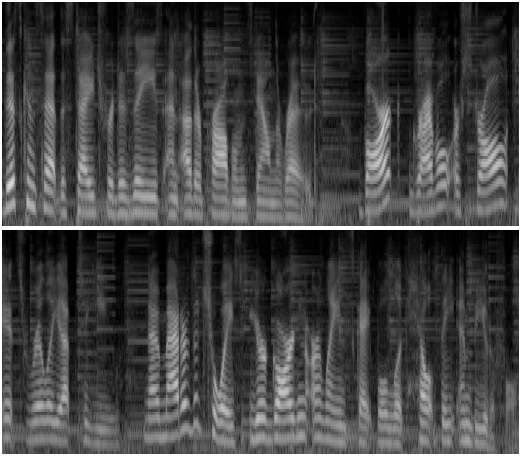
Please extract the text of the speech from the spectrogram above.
This can set the stage for disease and other problems down the road. Bark, gravel, or straw, it's really up to you. No matter the choice, your garden or landscape will look healthy and beautiful.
